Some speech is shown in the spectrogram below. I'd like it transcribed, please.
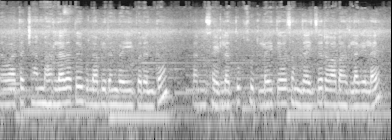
रवा आता छान भाजला जातोय गुलाबी रंग येईपर्यंत. कारण साईडला तूप सुटलं आहे तेव्हा समजायचं रवा भाजला गेला आहे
